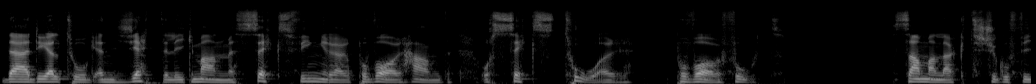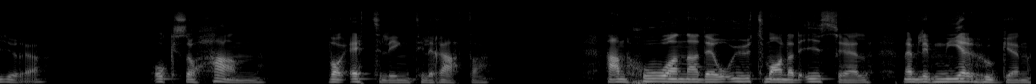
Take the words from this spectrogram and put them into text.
Där deltog en jättelik man med sex fingrar på var hand och sex tår på var fot. Sammanlagt 24. Också han var ättling till Rafa. Han hånade och utmanade Israel men blev nerhuggen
